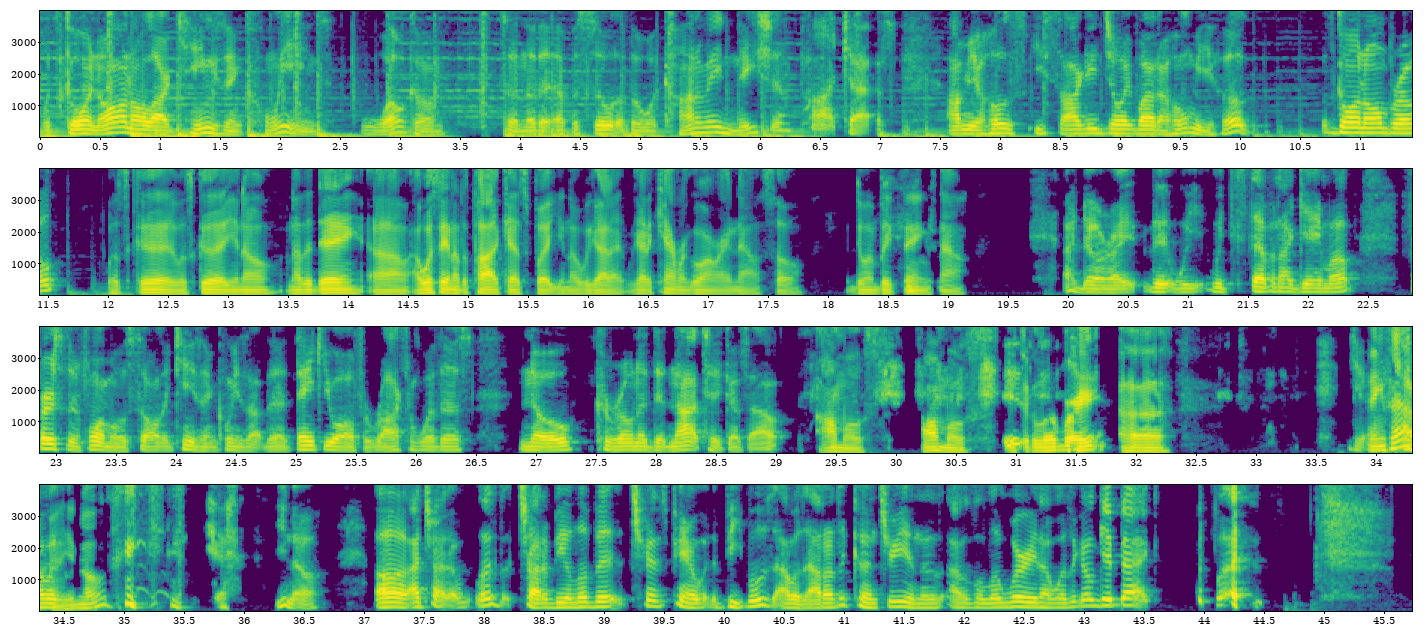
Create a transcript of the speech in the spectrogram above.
What's going on, all our kings and queens? Welcome to another episode of the Wakanda Nation podcast. I'm your host, Hisagi, joined by the homie Hook. What's going on, bro? What's good? What's good? You know, another day. Uh, I would say another podcast, but you know, we got a we got a camera going right now, so we're doing big things now. I know, right? That we we stepping our game up. First and foremost, to all the kings and queens out there, thank you all for rocking with us. No, Corona did not take us out. Almost, almost. it took a little break. Uh, Yeah, things happen, was, you know. yeah, you know. Uh, I try to let's try to be a little bit transparent with the peoples. I was out of the country, and I was a little worried I wasn't gonna get back. But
